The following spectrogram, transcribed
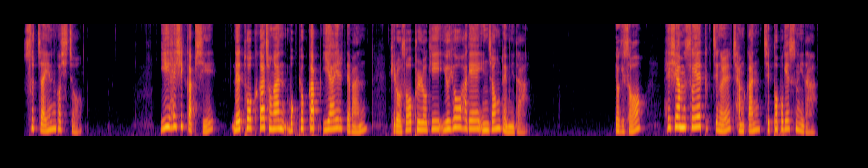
숫자인 것이죠. 이 해시값이 네트워크가 정한 목표값 이하일 때만 비로소 블록이 유효하게 인정됩니다. 여기서 해시함수의 특징을 잠깐 짚어보겠습니다.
